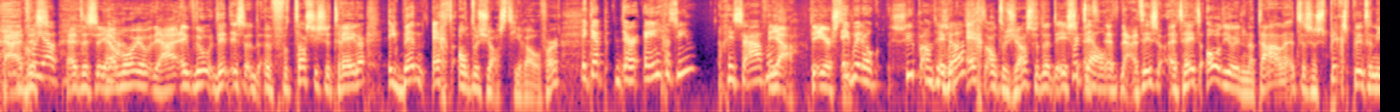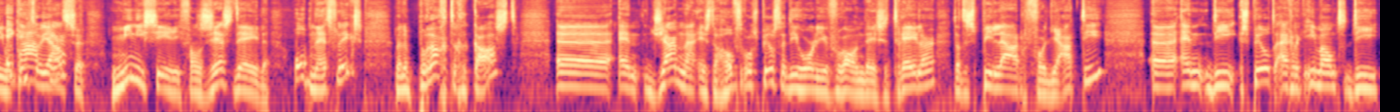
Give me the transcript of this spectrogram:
Ja, het is, het is ja, Ja. mooi. Ja, ik bedoel, dit is een, een fantastische trailer. Ik ben echt enthousiast hierover. Ik heb er één gezien, gisteravond. Ja, de eerste. Ik ben ook super Ik ben enthousiast. echt enthousiast. Want het, is, het, Vertel. het, nou, het, is, het heet Audio in Natale. Het is een spiksplinternieuwe Italiaanse miniserie van zes delen op Netflix. Met een prachtige cast. Eh, en Gianna is de hoofdrolspeelster. Die hoorde je vooral in deze trailer. Dat is Pilar Fogliati. Eh, en die speelt eigenlijk iemand die,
